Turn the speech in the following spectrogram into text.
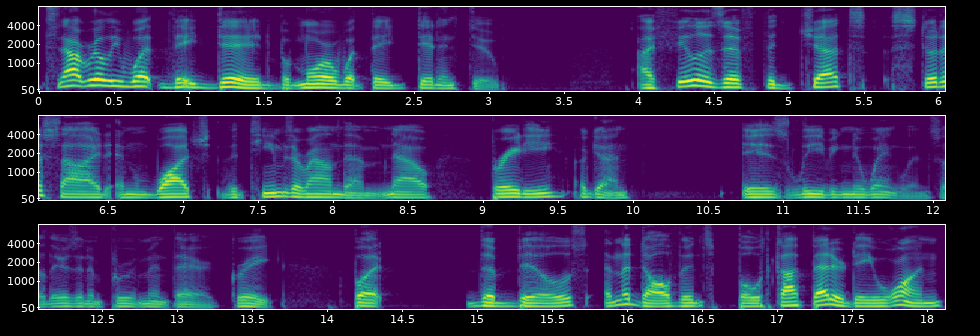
it's not really what they did, but more what they didn't do. I feel as if the Jets stood aside and watched the teams around them. Now, Brady, again, is leaving New England, so there's an improvement there. Great. But the Bills and the Dolphins both got better day one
